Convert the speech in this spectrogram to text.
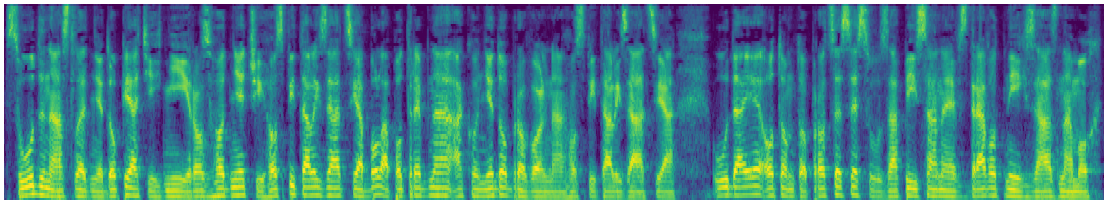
Súd následne do 5 dní rozhodne, či hospitalizácia bola potrebná ako nedobrovoľná hospitalizácia. Údaje o tomto procese sú zapísané v zdravotných záznamoch.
